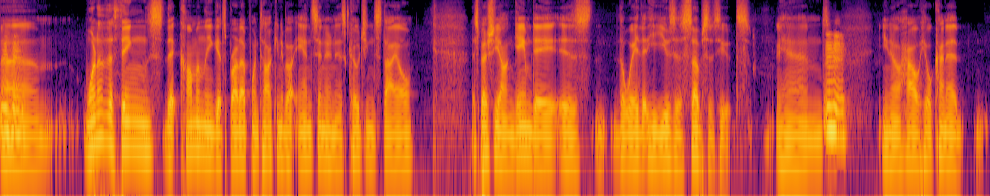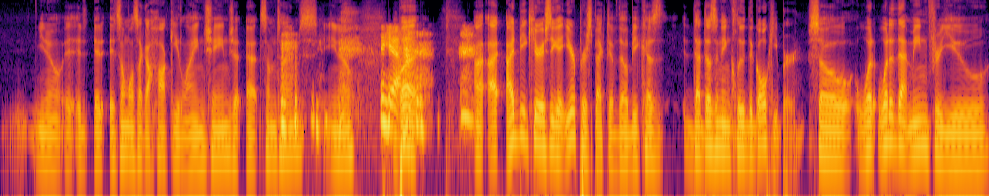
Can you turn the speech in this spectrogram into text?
Mm-hmm. Um, one of the things that commonly gets brought up when talking about Anson and his coaching style, especially on game day, is the way that he uses substitutes and mm-hmm. you know how he'll kind of you know it, it, it's almost like a hockey line change at, at sometimes you know yeah but I, i'd be curious to get your perspective though because that doesn't include the goalkeeper so what what did that mean for you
